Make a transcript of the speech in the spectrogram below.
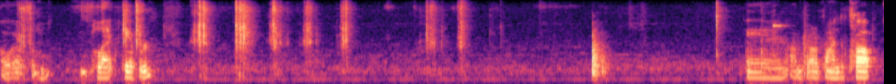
I'll add some black pepper. And I'm trying to find the top,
